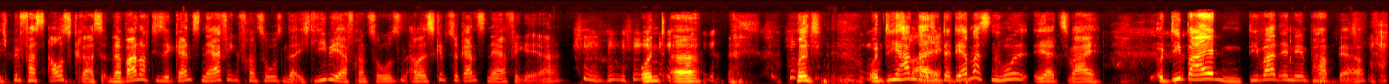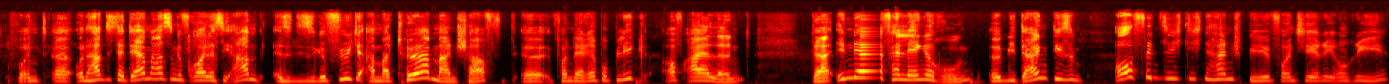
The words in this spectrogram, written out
ich bin fast ausgerastet. Und da waren noch diese ganz nervigen Franzosen da. Ich liebe ja Franzosen, aber es gibt so ganz nervige, ja. Und, äh, und, und die haben da Zwei. sind da dermaßen hohl. Ja, zwei. Und die beiden, die waren in dem Pub, ja. Und, äh, und haben sich da dermaßen gefreut, dass die Abend, also diese gefühlte Amateurmannschaft äh, von der Republik of Ireland da in der Verlängerung, irgendwie dank diesem offensichtlichen Handspiel von Thierry Henry,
